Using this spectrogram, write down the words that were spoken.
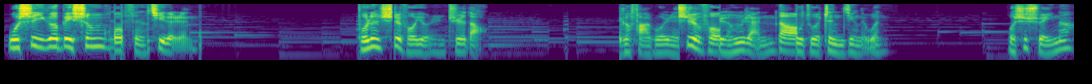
我是一个被生活粉弃的人，不论是否有人知道。一个法国人是否仍然到故作镇静的问：“我是谁呢？”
